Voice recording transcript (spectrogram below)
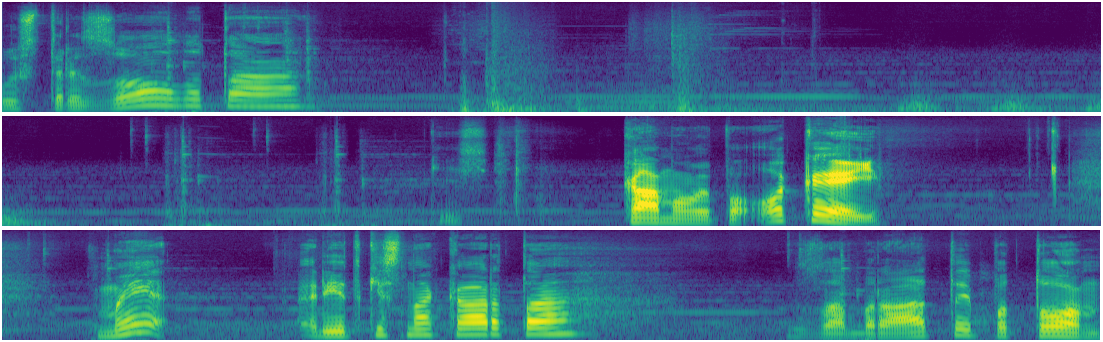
Бустер золота. Якісь камовий по. Окей. Ми. Рідкісна карта. Забрати. Потім.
